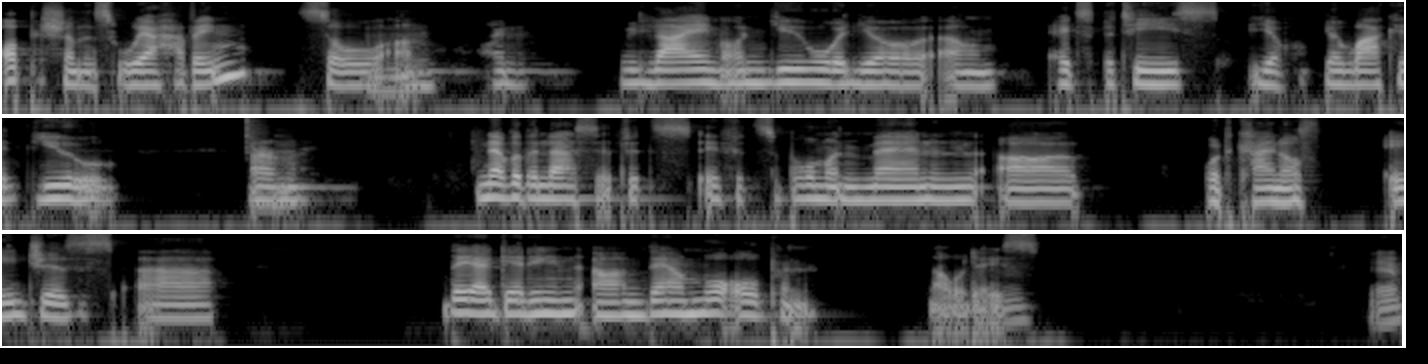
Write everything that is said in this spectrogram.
options we're having. So mm-hmm. um, I'm relying on you and your um, expertise, your your market view. Um, mm-hmm. Nevertheless, if it's if it's a woman, man, uh, what kind of ages uh, they are getting, um, they are more open nowadays. Mm-hmm. Yeah.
